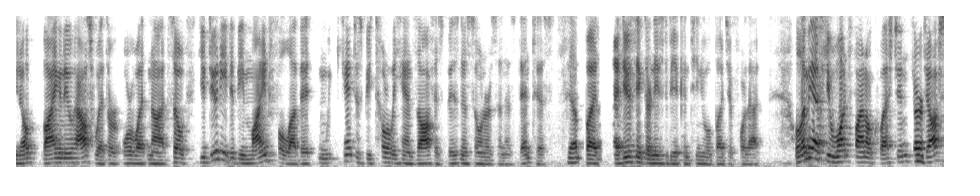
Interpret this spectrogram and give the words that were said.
you know buying a new house with or or whatnot. So you do need to be mindful of it and we can't just be totally hands off as business owners and as dentists yep. but i do think there needs to be a continual budget for that. Well let me ask you one final question sure. josh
